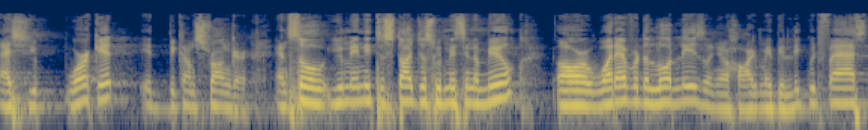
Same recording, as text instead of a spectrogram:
as you work it, it becomes stronger. And so you may need to start just with missing a meal or whatever the Lord lays on your heart, maybe liquid fast.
